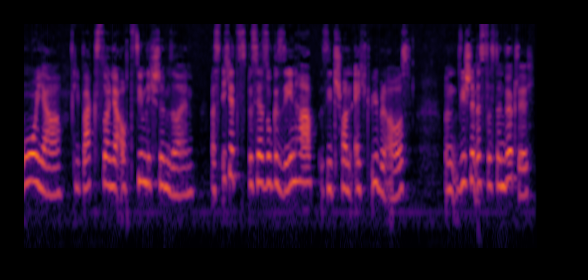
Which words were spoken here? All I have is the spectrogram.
Oh ja, die Bugs sollen ja auch ziemlich schlimm sein. Was ich jetzt bisher so gesehen habe, sieht schon echt übel aus. Und wie schlimm ist das denn wirklich?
